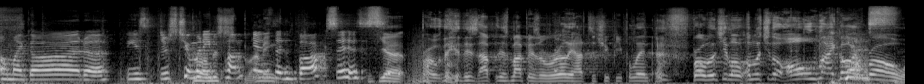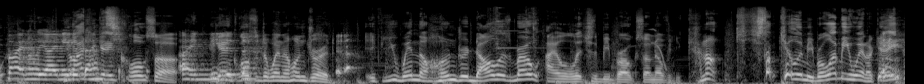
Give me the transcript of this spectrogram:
Oh my god. Uh, these there's too Bro, many this- I pumpkins mean- and boxes. yeah, bro. This app, this map is really hard to shoot people in. Bro, let you low. I'm let you low. Oh my god, Yes, bro. Finally, I You're needed actually that. getting closer. I You're needed getting closer that. to win hundred. if you win the hundred dollars, bro, I'll literally be broke. So Nova, you cannot stop killing me, bro. Let me win, okay?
